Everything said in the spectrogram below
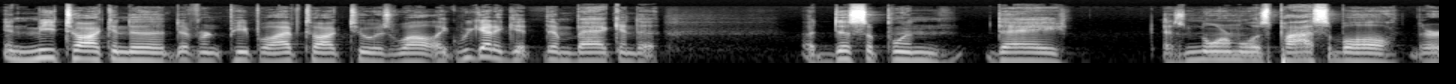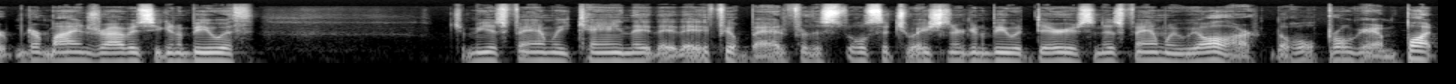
in me talking to different people I've talked to as well, like we got to get them back into a disciplined day as normal as possible. Their their minds are obviously going to be with Jamia's family, Kane. They, they they feel bad for this whole situation. They're going to be with Darius and his family. We all are, the whole program. But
